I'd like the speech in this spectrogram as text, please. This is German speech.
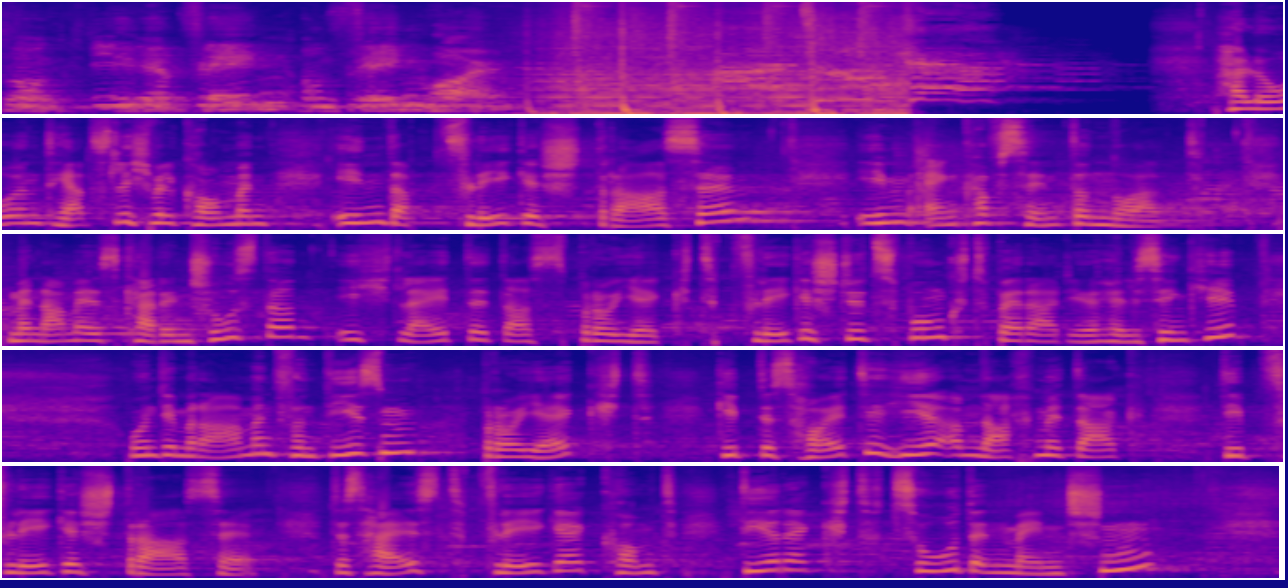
Pflegestützpunkt. Wie wir pflegen und pflegen wollen. Hallo und herzlich willkommen in der Pflegestraße im Einkaufscenter Nord. Mein Name ist Karin Schuster. Ich leite das Projekt Pflegestützpunkt bei Radio Helsinki. Und im Rahmen von diesem Projekt gibt es heute hier am Nachmittag die Pflegestraße. Das heißt, Pflege kommt direkt zu den Menschen.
